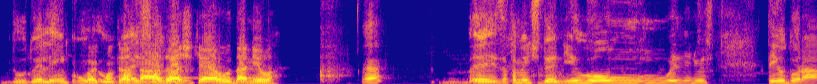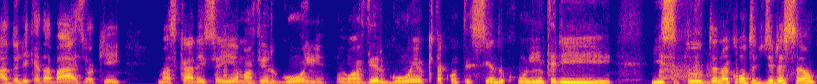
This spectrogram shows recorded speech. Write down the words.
Do, do elenco. Que foi o mais contratado, acho que é o Danilo. É, exatamente, Danilo ou o Edenilson. Tem o Dourado ali que é da base, ok. Mas, cara, isso aí é uma vergonha. É uma vergonha o que tá acontecendo com o Inter e isso tudo é na conta de direção,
